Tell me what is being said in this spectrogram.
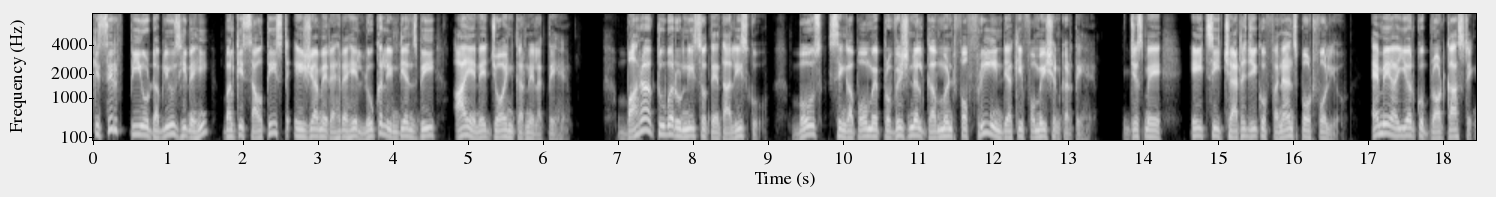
कि सिर्फ़ पीओडब्ल्यूज ही नहीं, बल्कि साउथ ईस्ट एशिया में रह रहे लोकल इंडियंस भी आईएनए ज्वाइन करने लगते हैं। 12 अक्टूबर 1943 को बोस सिंगापुर में provisional government for free India की फॉर्मेशन करते हैं, जिसमें एच सी चैटर्जी को finance portfolio M A Iyer को ब्रॉडकास्टिंग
